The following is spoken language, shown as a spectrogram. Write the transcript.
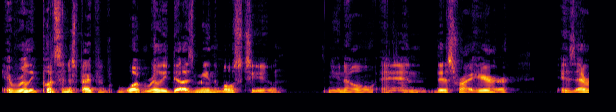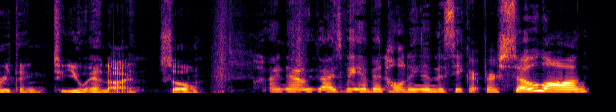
it really puts in perspective what really does mean the most to you, you know. And this right here is everything to you and I. So I know, you guys, we have been holding in the secret for so long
